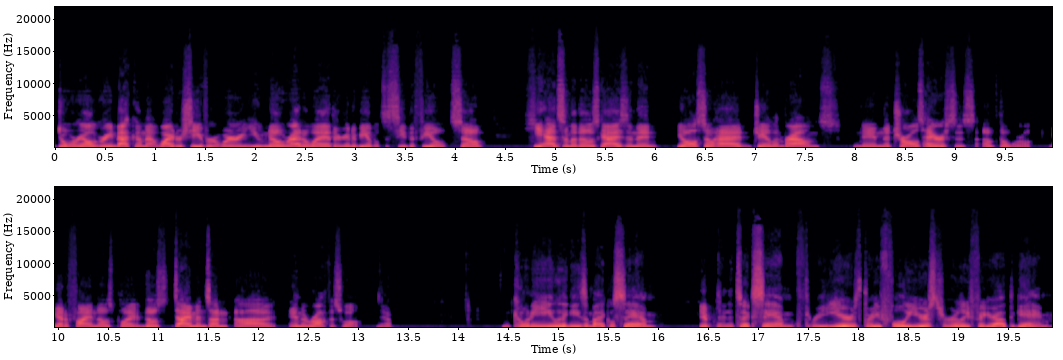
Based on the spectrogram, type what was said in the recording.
Dorial Green Beckham at wide receiver, where you know right away they're going to be able to see the field. So he had some of those guys, and then you also had Jalen Browns and the Charles Harrises of the world. You got to find those play those diamonds on uh, in the rough as well. Yep. Kony Ealy needs a Michael Sam. Yep. And it took Sam three years, three full years to really figure out the game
